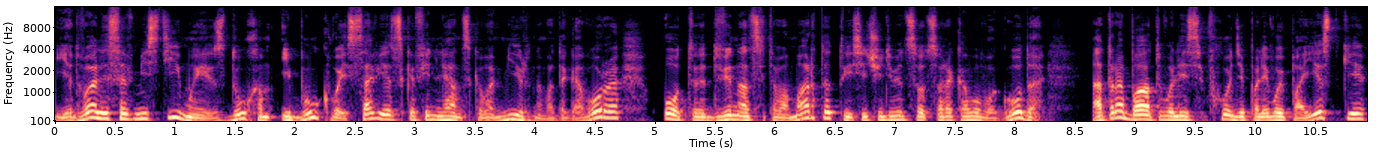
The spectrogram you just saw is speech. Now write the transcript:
едва ли совместимые с духом и буквой Советско-финляндского мирного договора от 12 марта 1940 года, отрабатывались в ходе полевой поездки,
